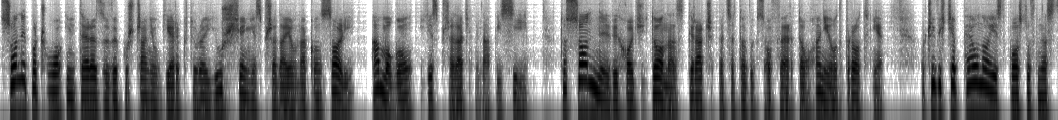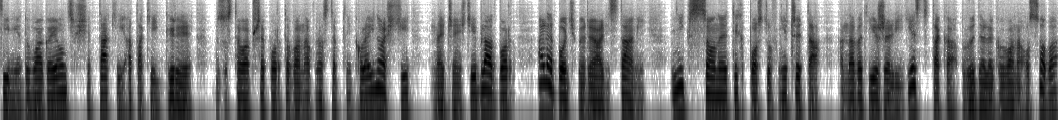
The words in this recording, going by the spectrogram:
Sony poczuło interes w wypuszczaniu gier, które już się nie sprzedają na konsoli, a mogą je sprzedać na PC. To Sony wychodzi do nas, graczy PC-towych z ofertą, a nie odwrotnie. Oczywiście pełno jest postów na Steamie domagających się takiej a takiej gry, by została przeportowana w następnej kolejności, najczęściej Bloodborne, ale bądźmy realistami. Nikt z Sony tych postów nie czyta, a nawet jeżeli jest taka wydelegowana osoba,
